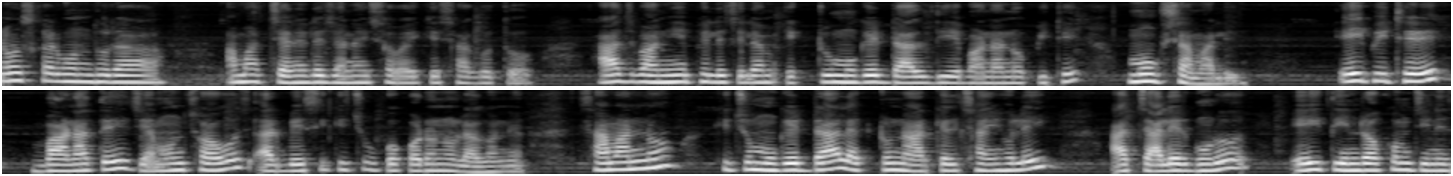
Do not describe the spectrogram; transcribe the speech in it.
নমস্কার বন্ধুরা, আমার চ্যানেলে জানাই সবাইকে স্বাগত। আজ বানিয়ে ফেলেছিলাম একটু মুগের ডাল দিয়ে বানানো পিঠে মুগ সামালি। এই পিঠে বানাতে যেমন সহজ আর বেশি কিছু উপকরণও লাগানো। সামান্য কিছু মুগের ডাল, একটু নারকেল ছাই হলেই আর চালের গুঁড়ো, এই তিন রকম জিনিস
